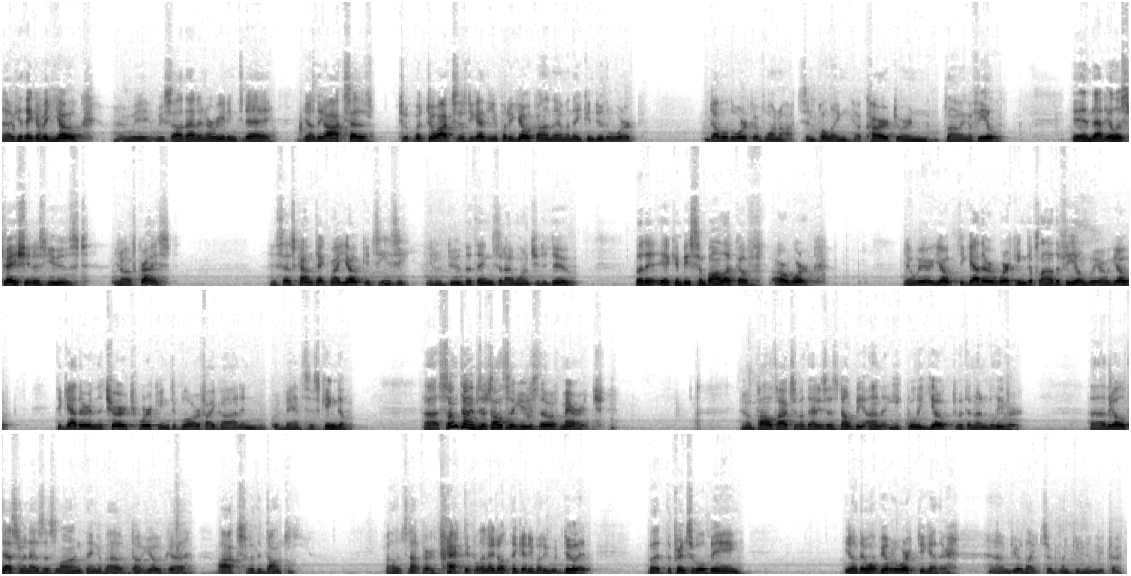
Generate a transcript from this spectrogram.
Now, if you think of a yoke, and we, we saw that in our reading today, you know, the ox has to put two oxes together, you put a yoke on them, and they can do the work, double the work of one ox in pulling a cart or in plowing a field. And that illustration is used, you know, of Christ. He says, Come, take my yoke, it's easy. You know, do the things that I want you to do. But it, it can be symbolic of our work. You know, we are yoked together working to plow the field. We are yoked together in the church working to glorify God and advance His kingdom. Uh, sometimes it's also used, though, of marriage. You know, Paul talks about that. He says, don't be unequally yoked with an unbeliever. Uh, the Old Testament has this long thing about don't yoke a ox with a donkey. Well, it's not very practical, and I don't think anybody would do it. But the principle being, you know, they won't be able to work together. Um, your lights are blinking in your truck.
